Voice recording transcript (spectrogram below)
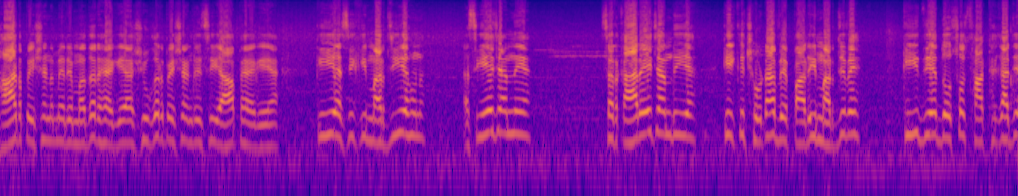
ਹਾਰਟ ਪੇਸ਼ੈਂਟ ਮੇਰੇ ਮਦਰ ਹੈਗੇ ਆ, ਸ਼ੂਗਰ ਪੇਸ਼ੈਂਟ ਅਸੀਂ ਆਪ ਹੈਗੇ ਆ। ਕੀ ਅਸੀਂ ਕੀ ਮਰਜ਼ੀ ਹੈ ਹੁਣ? ਅਸੀਂ ਇਹ ਚਾਹੁੰਦੇ ਆ। ਸਰਕਾਰ ਇਹ ਚਾਹੁੰਦੀ ਹੈ ਕਿ ਇੱਕ ਛੋਟਾ ਵਪਾਰੀ ਮਰ ਜਾਵੇ। ਕੀ ਦੇ 260 ਗੱਜ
